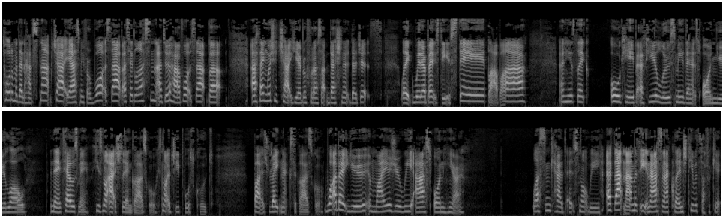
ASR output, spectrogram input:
Told him I didn't have Snapchat. He asked me for WhatsApp. I said, listen, I do have WhatsApp, but I think we should chat here before I start dishing out digits. Like, whereabouts do you stay? Blah, blah. And he's like, okay, but if you lose me, then it's on you, lol. And then he tells me he's not actually in Glasgow. He's not a G postcode, but it's right next to Glasgow. What about you, and why is your wee ass on here? Listen, kid, it's not wee. If that man was eating ass and I clenched, he would suffocate.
